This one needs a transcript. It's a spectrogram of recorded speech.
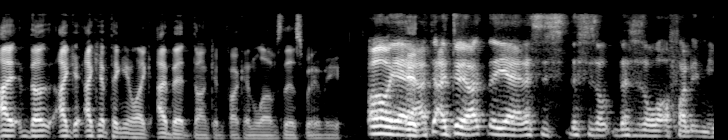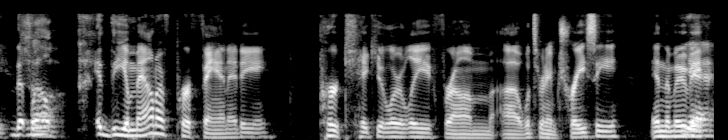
I the I, I kept thinking like I bet Duncan fucking loves this movie. Oh yeah, I, I do. I, yeah, this is this is a this is a lot of fun to me. The- So- well, The amount of profanity, particularly from uh, what's her name Tracy in the movie, yeah,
